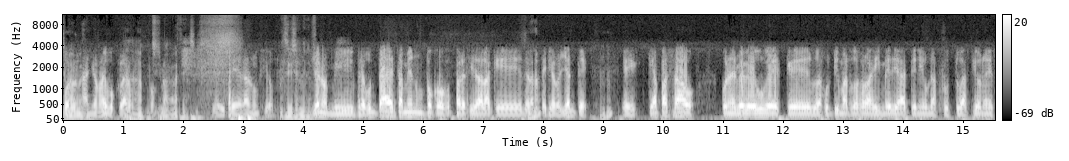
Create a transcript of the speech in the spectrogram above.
Por un año nuevo, claro. Ah, muchísimas gracias. Yo hice el anuncio. Sí, señor. Yo no, mi pregunta es también un poco parecida a la que del anterior oyente. ¿Qué ha pasado con el BBV que las últimas dos horas y media ha tenido unas fluctuaciones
